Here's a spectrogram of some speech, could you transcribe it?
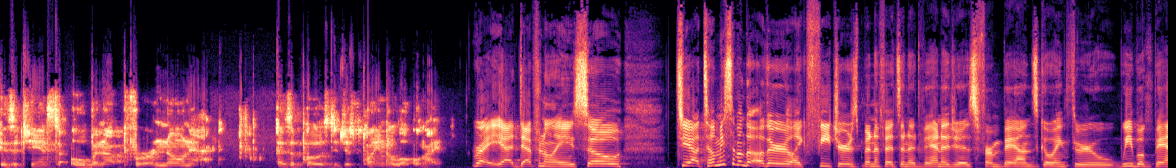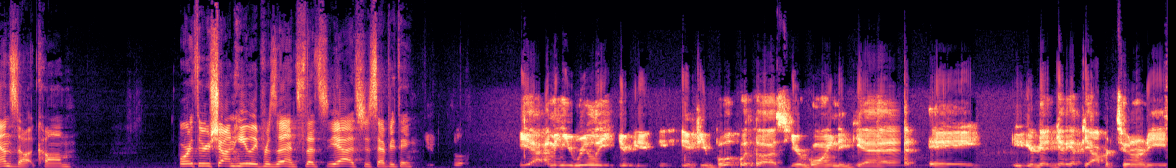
is a chance to open up for a known act as opposed to just playing a local night. Right. Yeah, definitely. So, yeah, tell me some of the other like features, benefits, and advantages from bands going through WeBookBands.com or through Sean Healy Presents. That's yeah, it's just everything. Yeah, I mean, you really, you, you, if you book with us, you're going to get a, you're going to get the opportunity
